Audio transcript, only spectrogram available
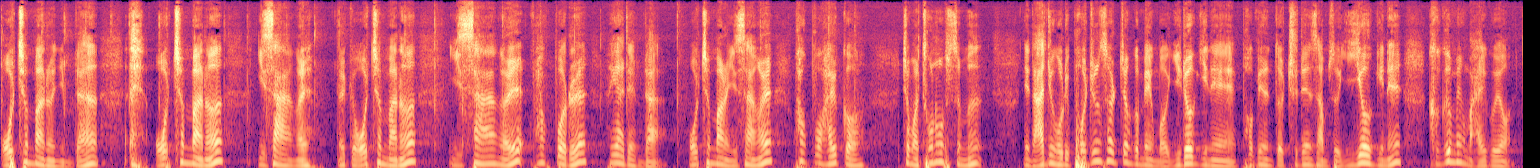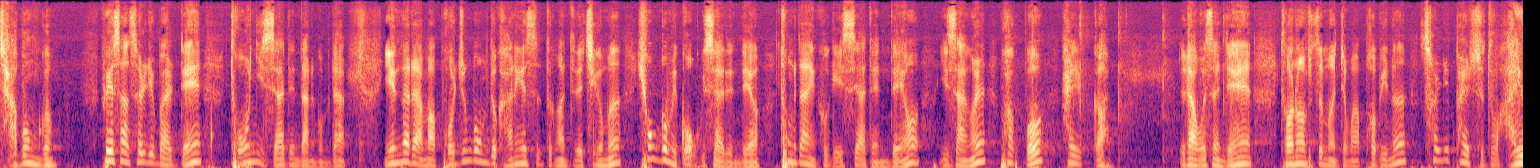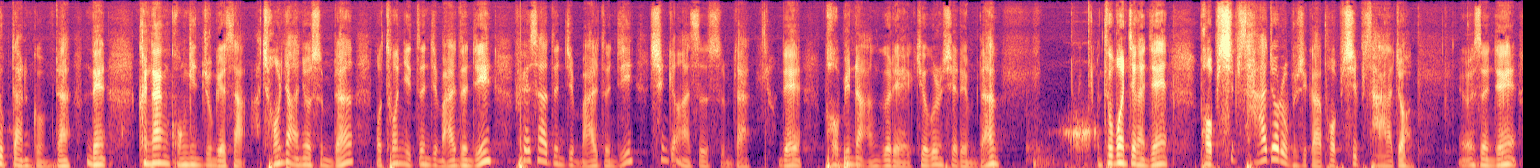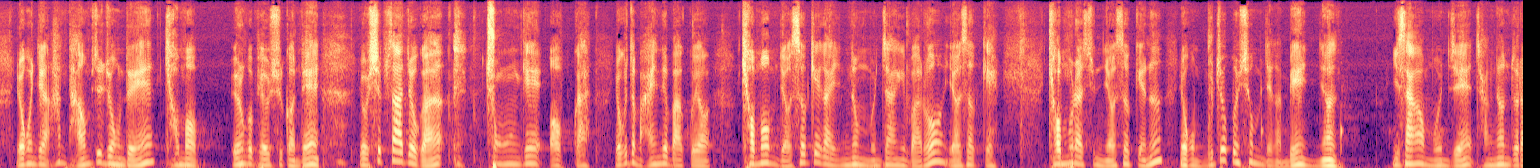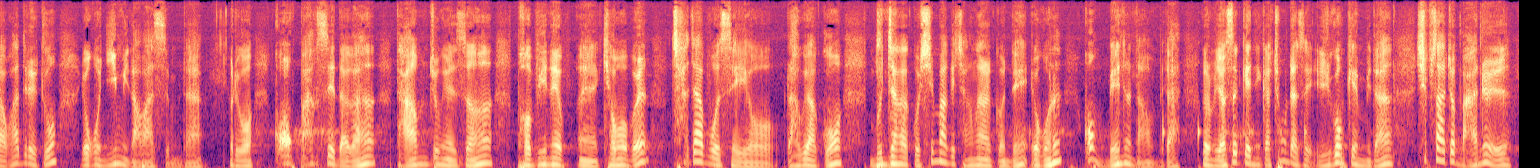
5천만 원입니다. 5천만 원 이상을 이렇게 5천만 원 이상을 확보를 해야 됩니다. 5천만 원 이상을 확보할 거 정말 돈 없으면 나중에 우리 보증 설정 금액 뭐 1억 이내 법인은 또 주된 사무소 2억 이내 그 금액 말고요. 자본금 회사 설립할 때 돈이 있어야 된다는 겁니다. 옛날에 아마 보증보험도 가능했었던 것 같은데 지금은 현금이 꼭 있어야 된대요. 통장이 거기에 있어야 된대요. 이상을 확보할 것. 라고 해서 이제 돈 없으면 정말 법인은 설립할 수도 아예 없다는 겁니다. 근데 그냥 공인중개사 전혀 아니었습니다. 뭐 돈이 있든지 말든지 회사든지 말든지 신경 안 썼습니다. 근데 법인은 안 그래. 기억을 하셔야 됩니다. 두 번째가 이제 법 14조를 보실까요? 법 14조. 그래서 이제 요건 이제 한 다음 주 정도에 겸업 이런 거 배우실 건데 요 14조가 중개업과 여기도 많이 내봤고요. 겸업 6개가 있는 문장이 바로 6개. 겸을할 수 있는 6개는 요건 무조건 시험 문제가 매년 이상한 문제 작년도라고 하더라도 요건 이미 나왔습니다. 그리고 꼭 박스에다가 다음 중에서 법인의 겸업을 찾아보세요 라고 하고 문장 갖고 심하게 장난할 건데 요거는 꼭 매년 나옵니다. 그럼 6개니까 총 다서 7개입니다. 14조 만을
